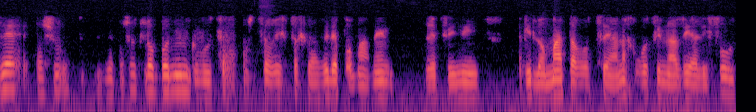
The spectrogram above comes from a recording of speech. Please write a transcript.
זה פשוט, זה פשוט לא בונים קבוצה כמו שצריך, צריך להביא לפה מאמן רציני, להגיד לו מה אתה רוצה, אנחנו רוצים להביא אליפות,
